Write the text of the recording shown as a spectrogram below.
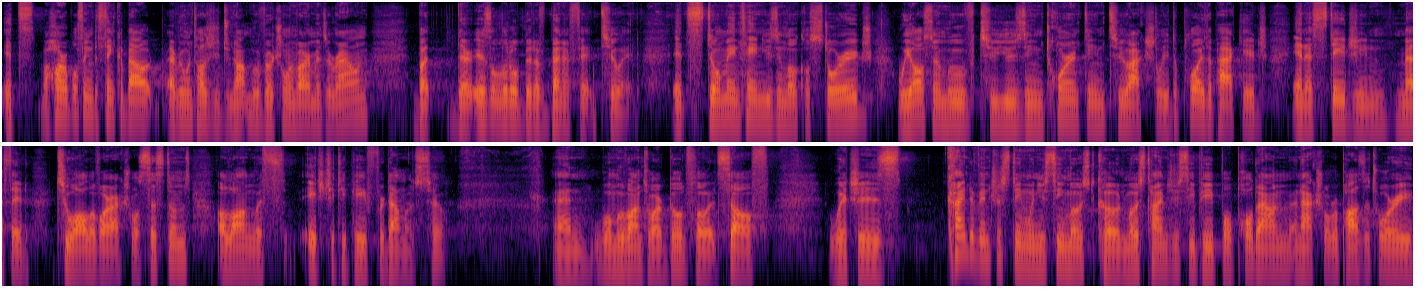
It's a horrible thing to think about. Everyone tells you do not move virtual environments around, but there is a little bit of benefit to it. It's still maintained using local storage. We also moved to using torrenting to actually deploy the package in a staging method to all of our actual systems, along with HTTP for downloads too. And we'll move on to our build flow itself, which is kind of interesting when you see most code. Most times you see people pull down an actual repository,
